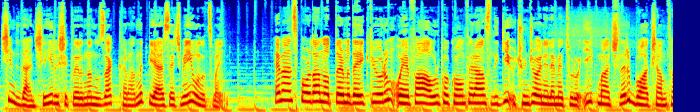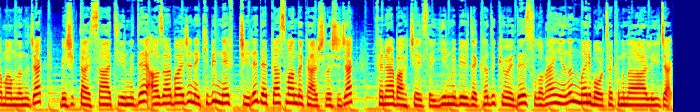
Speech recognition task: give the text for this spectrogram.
şimdiden şehir ışıklarından uzak karanlık bir yer seçmeyi unutmayın. Hemen spordan notlarımı da ekliyorum. UEFA Avrupa Konferans Ligi 3. öneleme turu ilk maçları bu akşam tamamlanacak. Beşiktaş saat 20'de Azerbaycan ekibi Neftçi ile deplasmanda karşılaşacak. Fenerbahçe ise 21'de Kadıköy'de Slovenya'nın Maribor takımını ağırlayacak.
